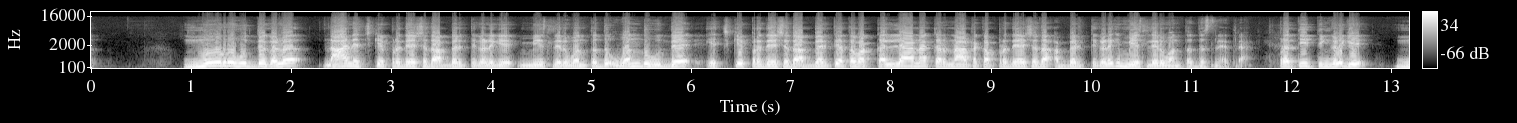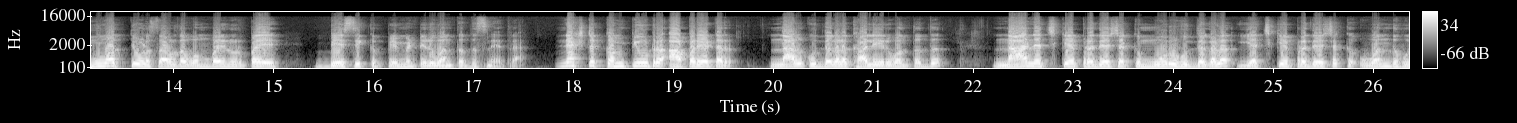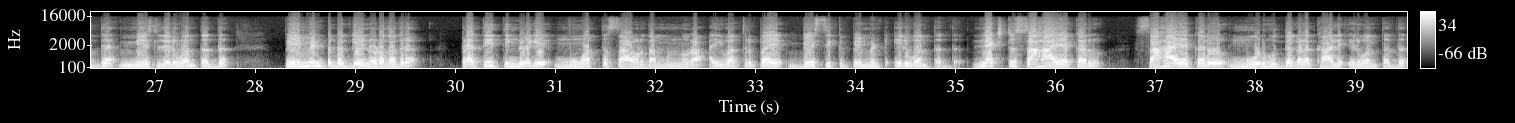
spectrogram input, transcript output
ಮೂರು ಹುದ್ದೆಗಳು ನಾನ್ ಎಚ್ ಕೆ ಪ್ರದೇಶದ ಅಭ್ಯರ್ಥಿಗಳಿಗೆ ಮೀಸಲಿರುವಂತದ್ದು. ಒಂದು ಹುದ್ದೆ ಎಚ್ ಕೆ ಪ್ರದೇಶದ ಅಭ್ಯರ್ಥಿ ಅಥವಾ ಕಲ್ಯಾಣ ಕರ್ನಾಟಕ ಪ್ರದೇಶದ ಅಭ್ಯರ್ಥಿಗಳಿಗೆ ಮೀಸಲಿರುವಂತದ್ದು ಸ್ನೇಹಿತರೆ. ಪ್ರತಿ ತಿಂಗಳಿಗೆ ಮೂವತ್ತೇಳು ಸಾವಿರದ ಒಂಬೈನೂರು ರೂಪಾಯಿ ಬೇಸಿಕ್ ಪೇಮೆಂಟ್ ಇರುವಂತದ್ದು ಸ್ನೇಹಿತರೆ. ನೆಕ್ಸ್ಟ್ ಕಂಪ್ಯೂಟರ್ ಆಪರೇಟರ್, ನಾಲ್ಕು ಹುದ್ದೆಗಳು ಖಾಲಿ ಇರುವಂತದ್ದು. ನಾನ್ ಎಚ್ ಕೆ ಪ್ರದೇಶಕ್ಕೆ ಮೂರು ಹುದ್ದೆಗಳು ಎಚ್ ಕೆ ಪ್ರದೇಶಕ್ಕೆ ಒಂದು ಹುದ್ದೆ ಮೀಸಲಿರುವಂತದ್ದು. ಪೇಮೆಂಟ್ ಬಗ್ಗೆ ನೋಡೋದಾದ್ರೆ, ಪ್ರತಿ ತಿಂಗಳಿಗೆ ಮೂವತ್ತು ಸಾವಿರದ ಮುನ್ನೂರ ಐವತ್ತು ರೂಪಾಯಿ ಬೇಸಿಕ್ ಪೇಮೆಂಟ್ ಇರುವಂತದ್ದು. ನೆಕ್ಸ್ಟ್ ಸಹಾಯಕರು. ಸಹಾಯಕರು ಮೂರು ಹುದ್ದೆಗಳ ಖಾಲಿ ಇರುವಂತದ್ದು.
